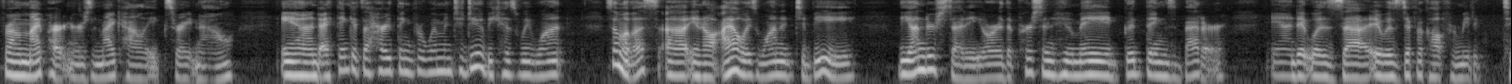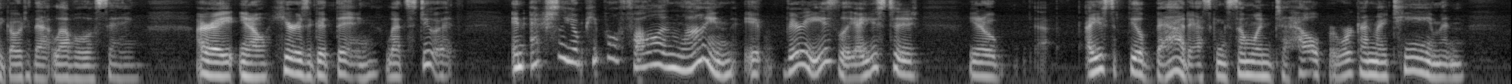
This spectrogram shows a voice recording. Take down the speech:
from my partners and my colleagues right now. And I think it's a hard thing for women to do because we want, some of us, uh, you know, I always wanted to be the understudy or the person who made good things better. And it was uh, it was difficult for me to, to go to that level of saying, all right, you know, here is a good thing, let's do it. And actually, you know, people fall in line it very easily. I used to, you know, I used to feel bad asking someone to help or work on my team. And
